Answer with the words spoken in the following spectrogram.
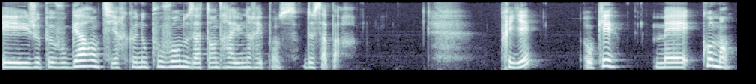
et je peux vous garantir que nous pouvons nous attendre à une réponse de sa part. Prier? Ok, mais comment?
